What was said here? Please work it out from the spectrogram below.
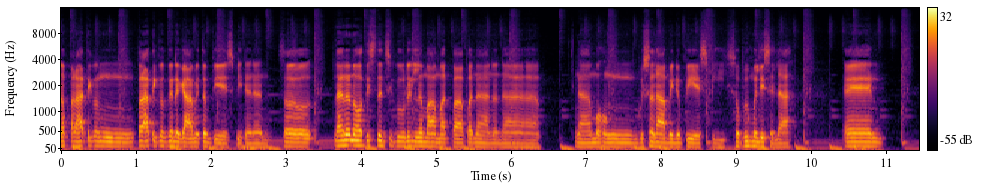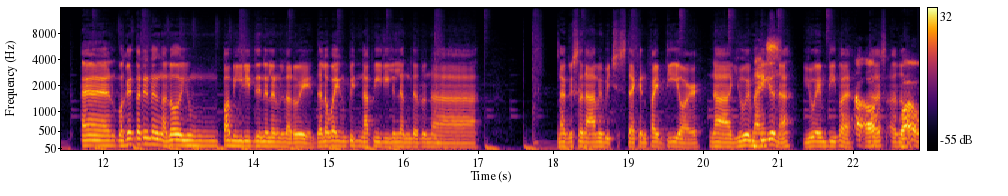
na parati kong, parati kong ginagamit ang PSP na nun. So, nanonotice din siguro nila mama at papa na, ano, na, na mukhang gusto namin yung PSP. So, bumili sila. And, and maganda rin ang ano, yung pamili din nilang laro eh. Dalawa yung napili nilang laro na na gusto namin which is Tekken 5 DR na UMD Nice. yun ah. UMD pa. Oo. Tapos, ano, wow.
